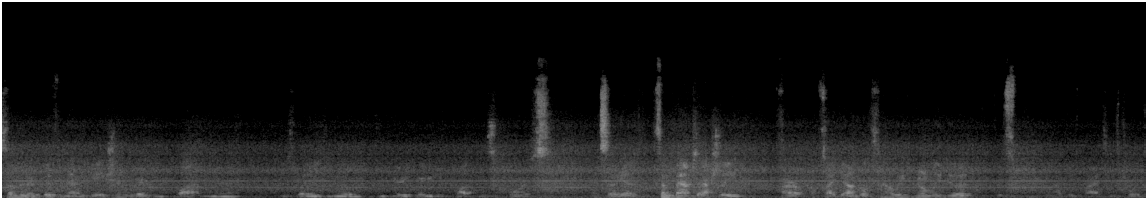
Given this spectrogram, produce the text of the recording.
some that are good for navigation, where you can plot, you know, this way you can go from here to here. You just plot this course. And so yeah, some maps actually are upside down, that's how we normally do it. Have these biases towards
